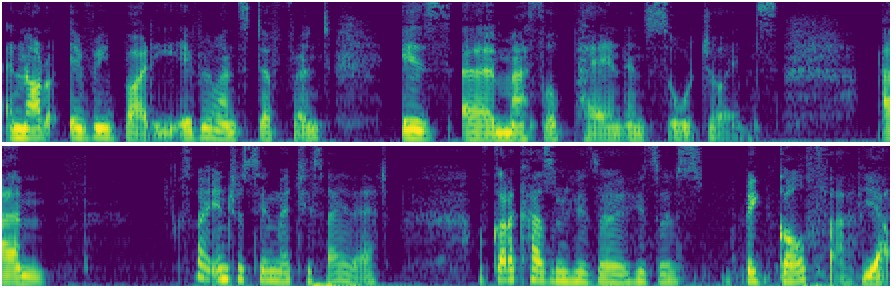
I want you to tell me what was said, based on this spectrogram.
and not everybody, everyone's different, is uh, muscle pain and sore joints. Um, So interesting that you say that. I've got a cousin who's a who's a big golfer. Yeah.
